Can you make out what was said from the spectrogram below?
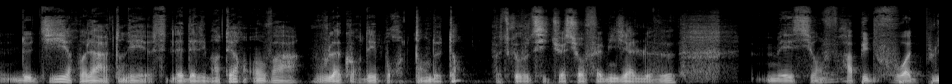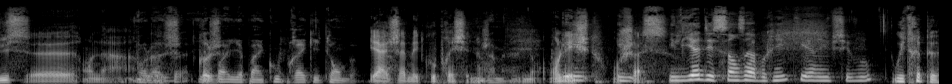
de dire, voilà, attendez, c'est de l'aide alimentaire, on va vous l'accorder pour tant de temps, parce que votre situation familiale le veut. Mais si on frappe une fois de plus, euh, on a, Il quand n'y a, pas- il y a pas un coup près qui tombe. il n'y a jamais de coup près chez nous. Jamais. Non, on les, Et- on chasse. Il y a des sans-abri qui arrivent chez vous? Oui, très peu.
